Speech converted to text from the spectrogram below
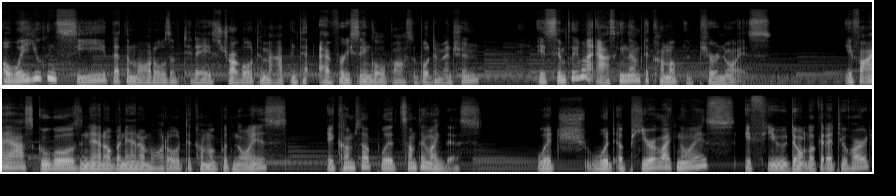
A way you can see that the models of today struggle to map into every single possible dimension is simply by asking them to come up with pure noise. If I ask Google's Nano Banana model to come up with noise, it comes up with something like this, which would appear like noise if you don't look at it too hard,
